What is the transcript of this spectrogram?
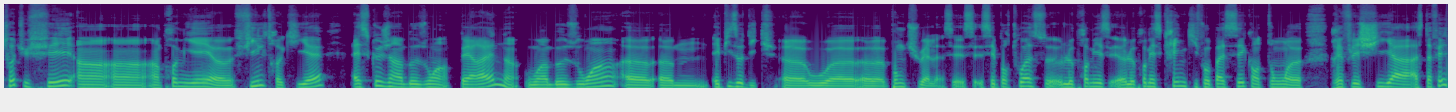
toi, tu fais un, premier filtre qui est est-ce que j'ai un besoin pérenne ou un besoin épisodique ou ponctuel? C'est pour toi le, premier, screen qu'il faut passer quand on réfléchit à staffer?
